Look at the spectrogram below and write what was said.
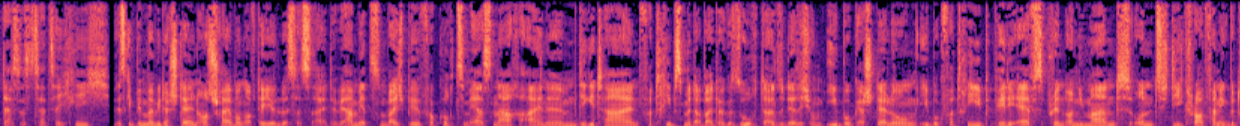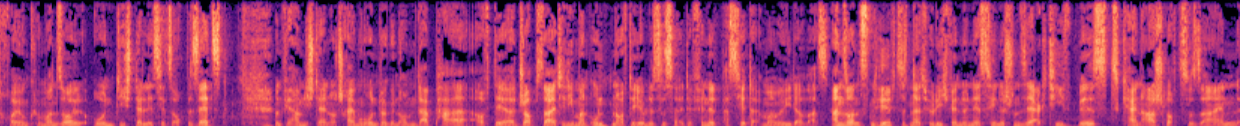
Das ist tatsächlich, es gibt immer wieder Stellenausschreibungen auf der Ulysses-Seite. Wir haben jetzt zum Beispiel vor kurzem erst nach einem digitalen Vertriebsmitarbeiter gesucht, also der sich um E-Book-Erstellung, E-Book-Vertrieb, PDFs, Print-on-Demand und die Crowdfunding-Betreuung kümmern soll. Und die Stelle ist jetzt auch besetzt. Und wir haben die Stellenausschreibung runtergenommen. Da auf der Jobseite, die man unten auf der Ulysses-Seite findet, passiert da immer wieder was. Ansonsten hilft es natürlich, wenn du in der Szene schon sehr aktiv bist, kein Arschloch zu sein.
